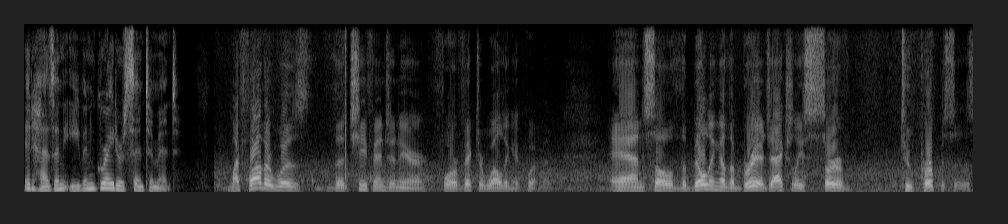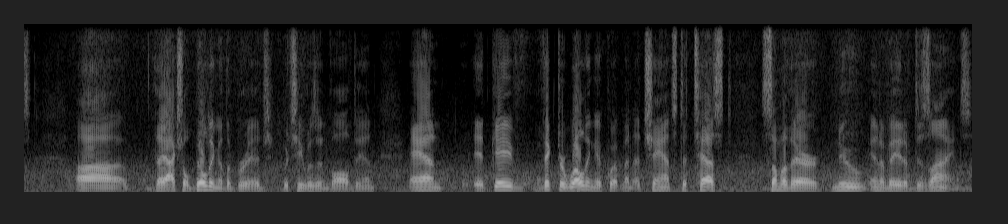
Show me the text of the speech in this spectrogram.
it has an even greater sentiment. My father was the chief engineer for Victor Welding Equipment. And so the building of the bridge actually served two purposes. Uh, the actual building of the bridge, which he was involved in, and it gave Victor Welding Equipment a chance to test some of their new innovative designs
